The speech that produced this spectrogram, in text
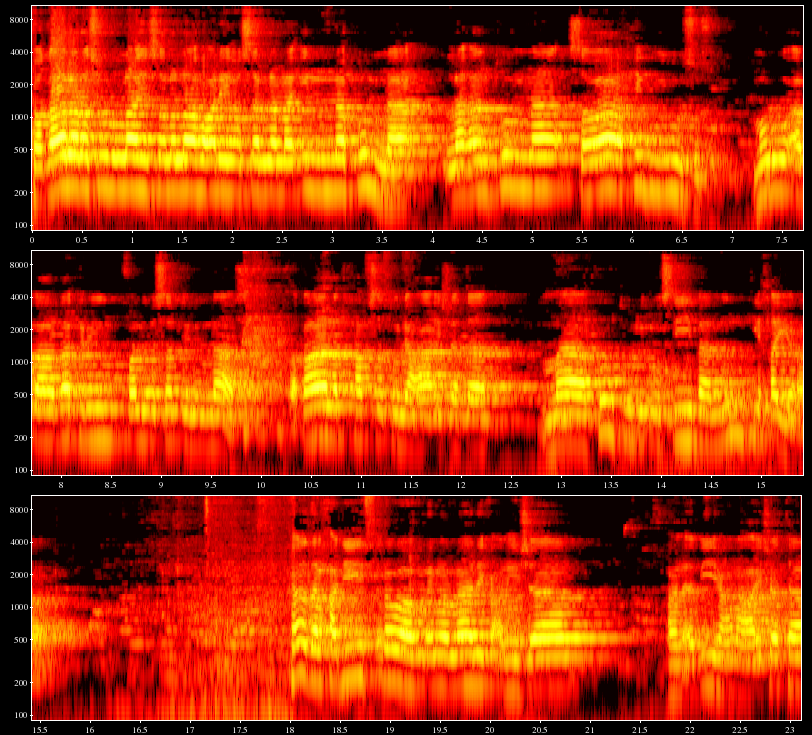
faqaala rasuulu llaahi sala allahu calayhi wasalama ina kunna la antunna sawaaxibu yuusuf muruu abaa bakrin falyusalli linnaas faqaalat xafsatu licaa'ishata maa kuntu liusiiba minki khayra hada alxadiid rawaahu alimaam malik can hishaam can abiihi can caaishata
